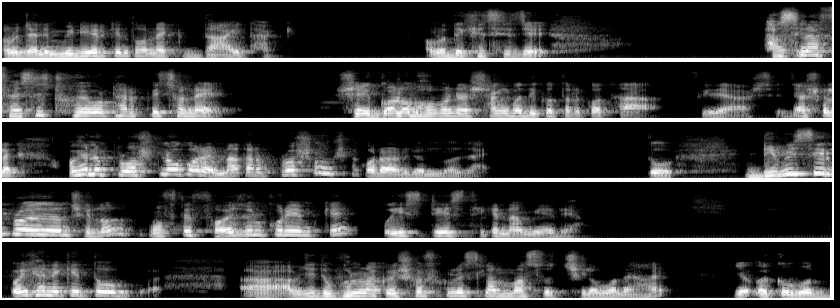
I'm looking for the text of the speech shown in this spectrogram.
আমরা জানি মিডিয়ার কিন্তু অনেক দায় থাকে। আমরা দেখেছি যে হাসিনা ফ্যাসিস্ট হয়ে ওঠার পিছনে সেই গণভবনের সাংবাদিকতার কথা ফিরে আসছে, যে আসলে ওখানে প্রশ্ন করেন না, তার প্রশংসা করার জন্য যায়। তো ডিবিসির প্রয়োজন ছিল মুফতি ফয়জুল করিমকে ওই স্টেজ থেকে নামিয়ে দেয়া। ওইখানে কিন্তু আমি যদি ভুল না করি, শফিকুল ইসলাম মাসুদ ছিল মনে হয়, যে ঐক্যবদ্ধ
